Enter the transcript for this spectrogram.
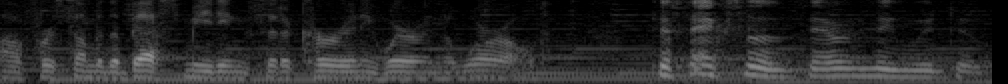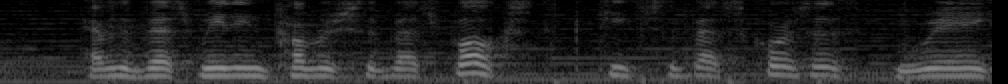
uh, for some of the best meetings that occur anywhere in the world. Just excellence in everything we do. Have the best meeting, publish the best books, teach the best courses, make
